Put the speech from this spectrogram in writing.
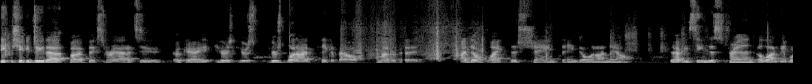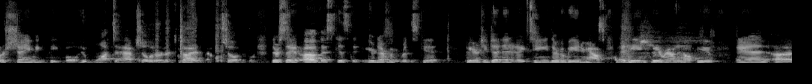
She, she could do that by fixing her attitude. Okay, here's here's here's what I think about motherhood. I don't like this shame thing going on now. Have you seen this trend? A lot of people are shaming people who want to have children, are excited about children. They're saying, "Oh, this kid's you're never going to rid of this kid. Parenting doesn't end at 18. They're going to be in your house, and he can be around to help you." And uh,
